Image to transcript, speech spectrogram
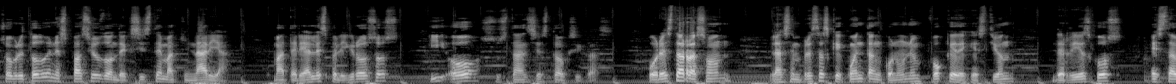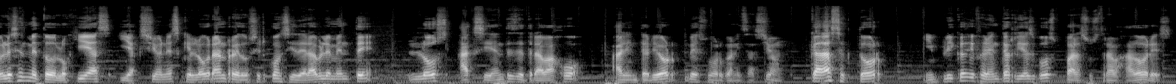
sobre todo en espacios donde existe maquinaria, materiales peligrosos y o sustancias tóxicas. Por esta razón, las empresas que cuentan con un enfoque de gestión de riesgos establecen metodologías y acciones que logran reducir considerablemente los accidentes de trabajo al interior de su organización. Cada sector implica diferentes riesgos para sus trabajadores,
